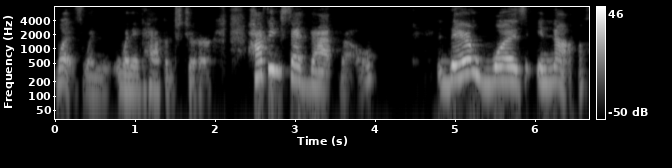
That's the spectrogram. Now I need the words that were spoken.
was when when it happened to her. Having said that, though, there was enough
